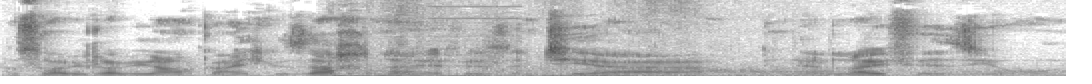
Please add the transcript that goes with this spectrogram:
Das habe ich glaube ich noch gar nicht gesagt. Ne? Wir sind hier in der Live-Version.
